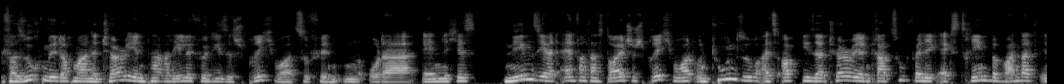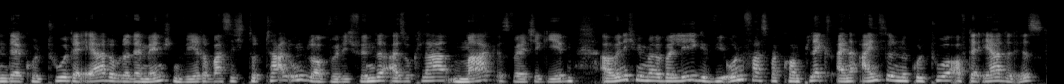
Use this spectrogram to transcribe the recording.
versuchen wir doch mal eine Turian-Parallele für dieses Sprichwort zu finden oder ähnliches, nehmen sie halt einfach das deutsche Sprichwort und tun so, als ob dieser Turian gerade zufällig extrem bewandert in der Kultur der Erde oder der Menschen wäre, was ich total unglaubwürdig finde. Also klar, mag es welche geben, aber wenn ich mir mal überlege, wie unfassbar komplex eine einzelne Kultur auf der Erde ist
